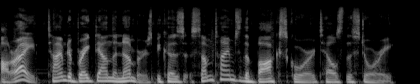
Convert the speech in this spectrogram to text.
Alright, time to break down the numbers because sometimes the box score tells the story.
